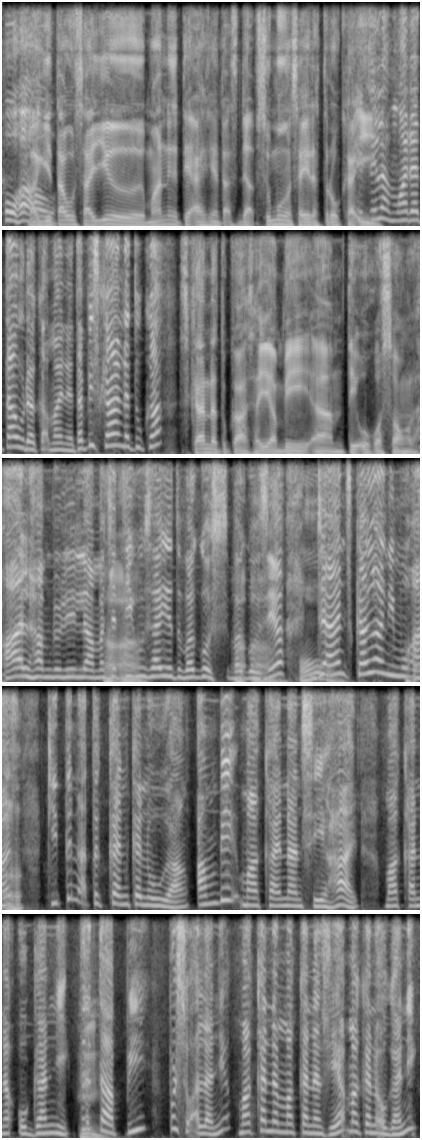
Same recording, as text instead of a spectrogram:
Wow. bagi tahu saya mana teh ais yang tak sedap semua saya dah terokai itulah mu dah tahu dah kat mana tapi sekarang dah tukar sekarang dah tukar saya ambil um, TO kosong lah Alhamdulillah macam Ha-ha. tiru saya tu bagus bagus Ha-ha. ya oh. dan sekarang ni Muaz Ha-ha. kita nak tekankan orang ambil makanan sihat makanan organik hmm. Persoalannya? Makanan-makanan sihat makanan organik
